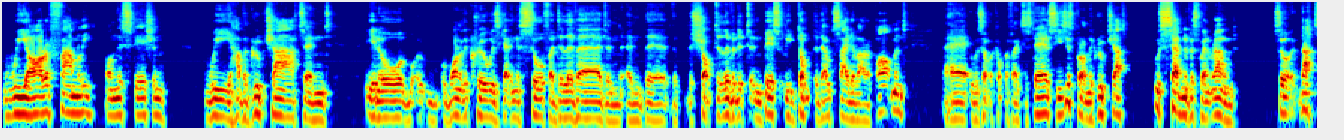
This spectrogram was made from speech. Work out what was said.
We are a family on this station. We have a group chat and you know, one of the crew was getting a sofa delivered and, and the, the, the shop delivered it and basically dumped it outside of our apartment. Uh, it was up a couple of flights of stairs. So you just put on the group chat. It was seven of us went round. So that,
